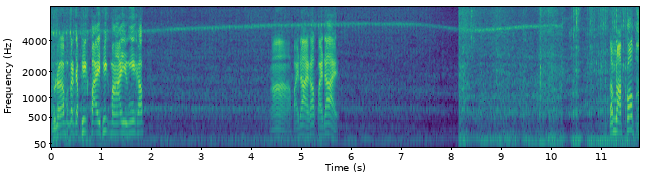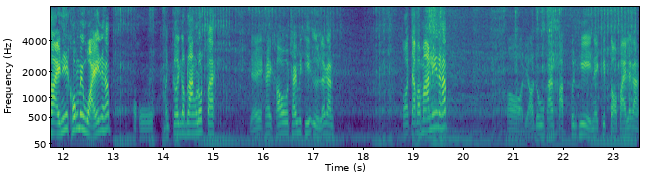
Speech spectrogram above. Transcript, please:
ดูนะครับมันก็จะพลิกไปพลิกมาอย่างนี้ครับ อ่าไปได้ครับไปได้สำหรับกอไผ่นี้คงไม่ไหวนะครับ โอ้โห มันเกินกำลังรถไป เดี๋ยวให้เขาใช้วิธีอื่นแล้วกัน ก็จะประมาณนี้นะครับก็เดี๋ยวดูการปรับพื้นที่ในคลิปต่อไปแล้วกัน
